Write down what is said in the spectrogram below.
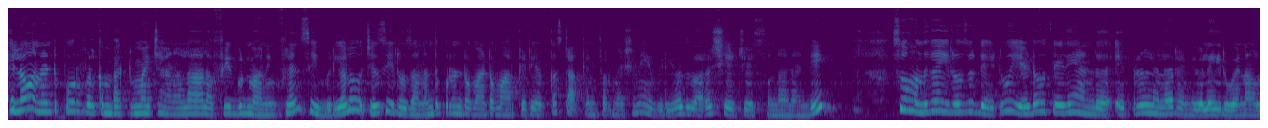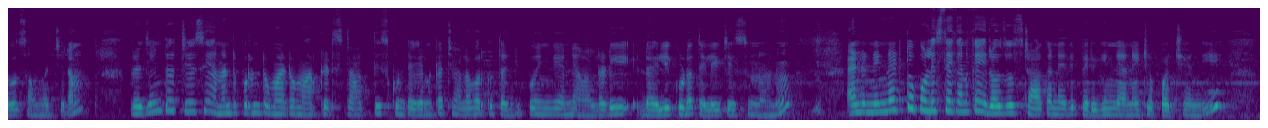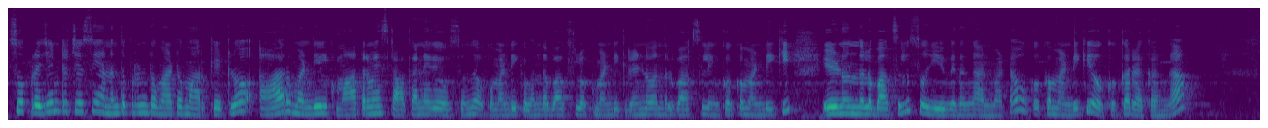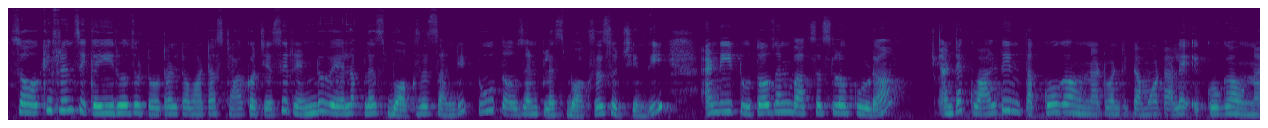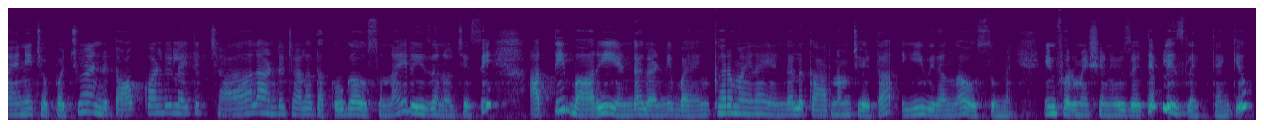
Hello Anantapur welcome back to my channel Luffy good morning friends. ఈ వీడియోలో వచ్చేసి ఈరోజు అనంతపురం టొమాటో మార్కెట్ యొక్క స్టాక్ ఇన్ఫర్మేషన్ ఈ వీడియో ద్వారా షేర్ చేస్తున్నానండి. సో ముందుగా ఈరోజు డేటు ఏడవ తేదీ అండ్ ఏప్రిల్ నెల రెండు వేల ఇరవై నాలుగో సంవత్సరం. ప్రజెంట్ వచ్చేసి అనంతపురం టొమాటో మార్కెట్ స్టాక్ తీసుకుంటే కనుక చాలా వరకు తగ్గిపోయింది అని ఆల్రెడీ డైలీ కూడా తెలియజేస్తున్నాను అండ్ నిన్నటితో పోలిస్తే కనుక ఈరోజు స్టాక్ అనేది పెరిగింది అనే చెప్పొచ్చండి సో ప్రజెంట్ వచ్చేసి అనంతపురం టొమాటో మార్కెట్లో ఆరు మండీలకు మాత్రమే స్టాక్ అనేది వస్తుంది. ఒక మండీకి వంద బాక్సులు ఒక మండీకి రెండు వందల బాక్సులు ఇంకొక మండీకి ఏడు వందల బాక్సులు. సో ఈ విధంగా అనమాట ఒక్కొక్క మండీకి ఒక్కొక్క రకంగా. సో ఓకే ఫ్రెండ్స్ ఇక ఈరోజు టోటల్ టమాటా స్టాక్ వచ్చేసి రెండు వేల ప్లస్ బాక్సెస్ అండి. టూ థౌజండ్ ప్లస్ బాక్సెస్ వచ్చింది. అండ్ ఈ టూ థౌజండ్ బాక్సెస్లో కూడా అంటే క్వాలిటీ తక్కువగా ఉన్నటువంటి టమోటాలే ఎక్కువగా ఉన్నాయని చెప్పొచ్చు. అండ్ టాప్ క్వాలిటీలు అయితే చాలా అంటే చాలా తక్కువగా వస్తున్నాయి. రీజన్ వచ్చేసి అతి భారీ ఎండలండి. భయంకరమైన ఎండల కారణం చేత ఈ విధంగా వస్తున్నాయి. ఇన్ఫర్మేషన్ యూజ్ అయితే ప్లీజ్ లైక్. Thank you.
